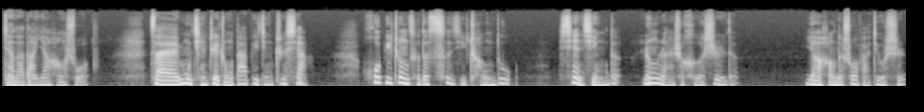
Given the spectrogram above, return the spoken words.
加拿大央行说，在目前这种大背景之下。货币政策的刺激程度，现行的仍然是合适的。央行的说法就是，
